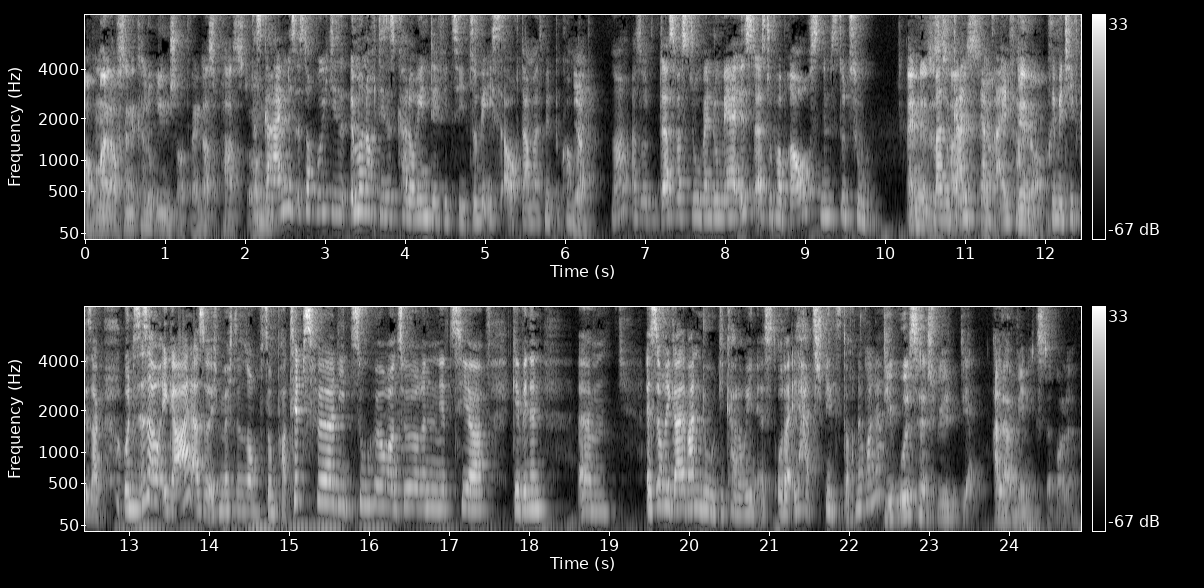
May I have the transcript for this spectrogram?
auch mal auf seine Kalorien schaut, wenn das passt. das Geheimnis ist doch wirklich diese, immer noch dieses Kaloriendefizit, so wie ich es auch damals mitbekommen Ja. habe. Na? Also das, was du, wenn du mehr isst, als du verbrauchst, nimmst du zu. Ende des Mal so Tages, ganz, ganz ja. einfach, Genau. primitiv gesagt. Und es ist auch egal, also ich möchte noch so ein paar Tipps für die Zuhörer und Zuhörerinnen jetzt hier gewinnen. Ähm, es ist auch egal, wann du die Kalorien isst. Oder spielt es doch eine Rolle? Die Uhrzeit spielt die allerwenigste Rolle.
